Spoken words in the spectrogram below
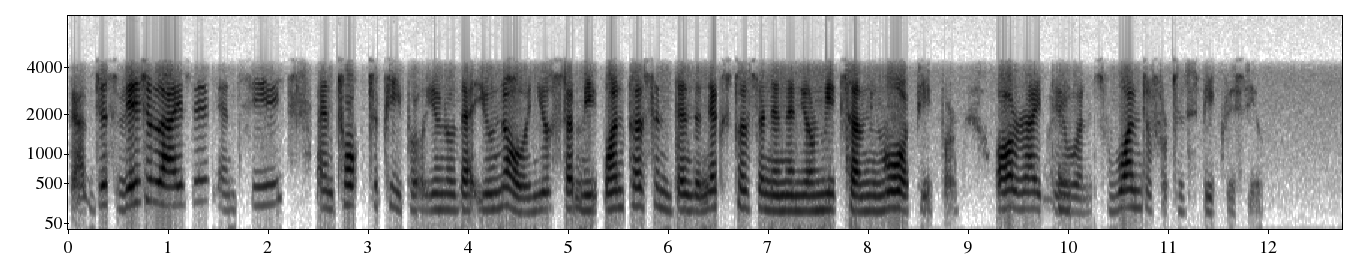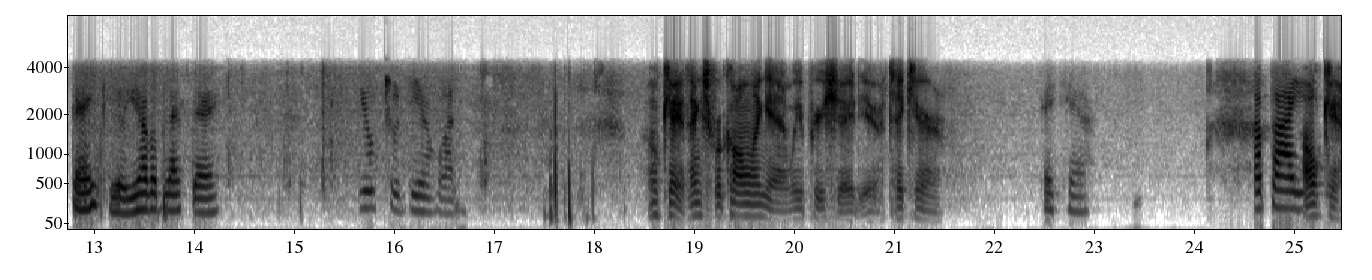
Yeah, just visualize it and see and talk to people, you know, that you know. And you'll start meet one person, then the next person, and then you'll meet some more people. All right, dear Okay. one. It's wonderful to speak with you. Thank you. You have a blessed day. You too, dear one. Okay, thanks for calling in. We appreciate you. Take care. Take care. Bye bye. Okay.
